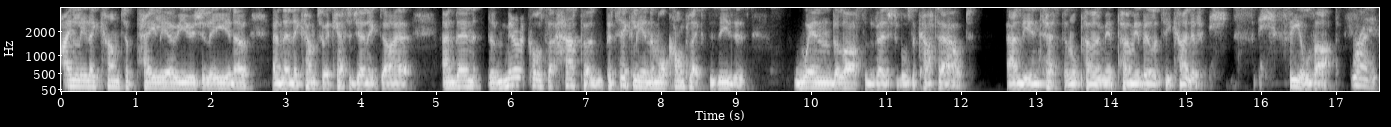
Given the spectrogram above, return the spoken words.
finally, they come to paleo, usually, you know, and then they come to a ketogenic diet. And then the miracles that happen, particularly in the more complex diseases, when the last of the vegetables are cut out and the intestinal perme- permeability kind of seals up right.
